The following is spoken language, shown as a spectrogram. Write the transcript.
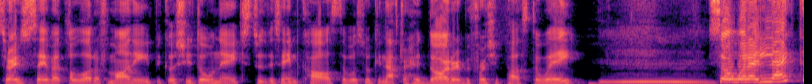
tries to save like a lot of money because she donates to the same cause that was looking after her daughter before she passed away. Mm. So what I liked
